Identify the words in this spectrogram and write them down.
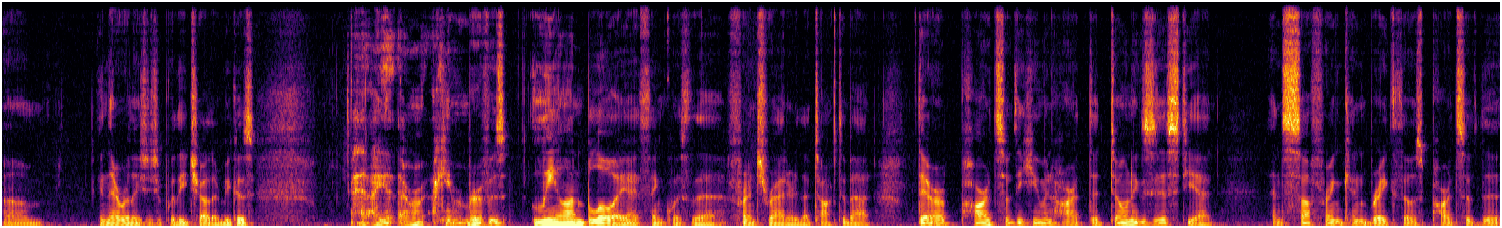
um, in their relationship with each other. Because I, I, I, I can't remember if it was Leon Bloy, I think, was the French writer that talked about there are parts of the human heart that don't exist yet, and suffering can break those parts of the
